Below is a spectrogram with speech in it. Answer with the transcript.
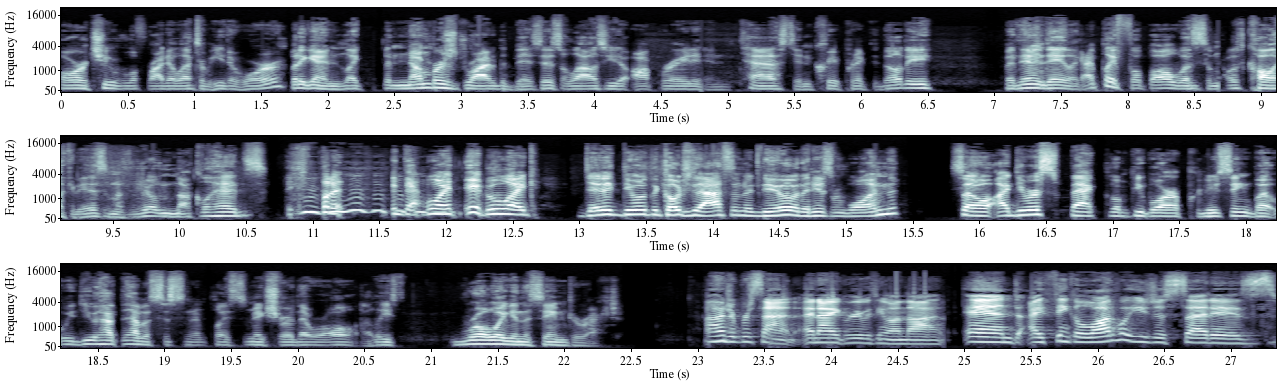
or to right or left from either or. But again, like the numbers drive the business, allows you to operate and test and create predictability. But at the end of the day, like I play football with some, I was call like it is, some real knuckleheads. but that who like didn't do what the coaches asked them to do and they just won. So I do respect when people are producing, but we do have to have a system in place to make sure that we're all at least rowing in the same direction. 100%. And I agree with you on that. And I think a lot of what you just said is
